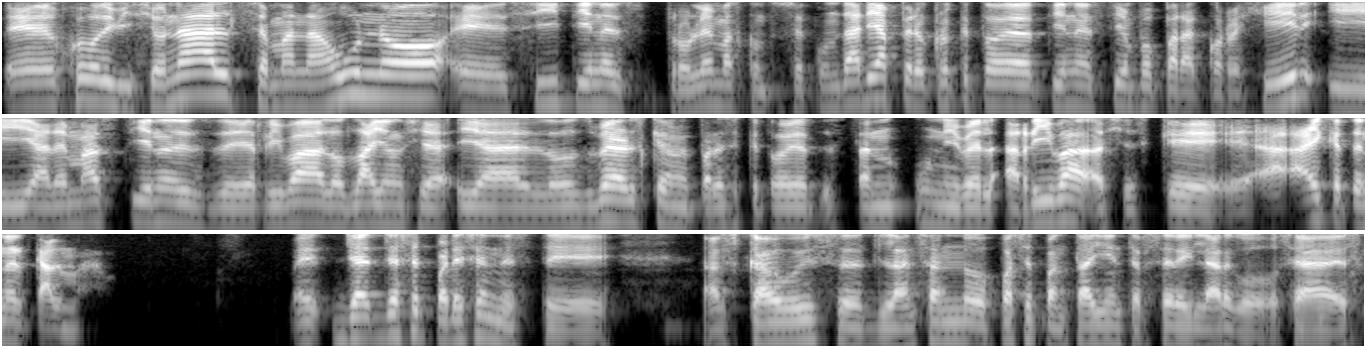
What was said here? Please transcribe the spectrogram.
el juego divisional, semana uno, eh, sí tienes problemas con tu secundaria, pero creo que todavía tienes tiempo para corregir y además tienes de arriba a los Lions y a, los Bears, que me parece que todavía están un nivel arriba, así es que eh, hay que tener calma. Eh, ya, ya se parecen este, a los Cowboys lanzando pase pantalla en tercera y largo. O sea, es,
